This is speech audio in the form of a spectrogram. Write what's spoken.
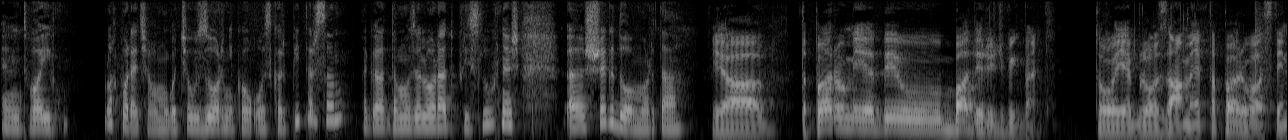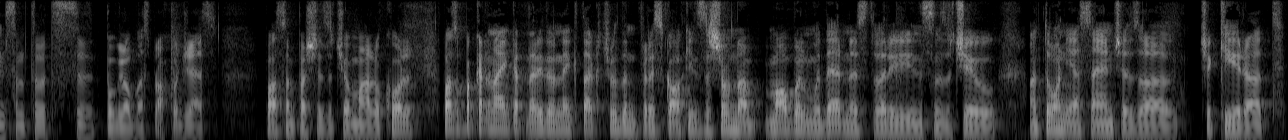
en tvojih, lahko rečemo, mogoče vzornikov Oskar Peterson, da, ga, da mu zelo rad prisluhneš. Uh, še kdo morda? Ja, ta prvi mi je bil Buddy Rich Big Band. To je bilo za me ta prvo, s tem sem tudi poglobil sploh v jazz. Pa sem pa še začel malo kol, pa sem pa kar naenkrat naredil nek tak čuden preskok in se šel na malo bolj moderne stvari in sem začel Antonija Sančeza čekirati.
